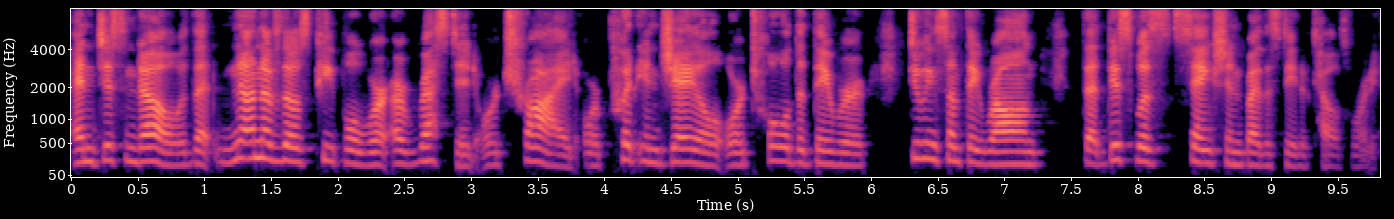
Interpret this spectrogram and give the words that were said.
and just know that none of those people were arrested or tried or put in jail or told that they were doing something wrong, that this was sanctioned by the state of California.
